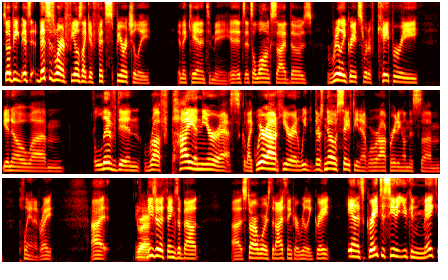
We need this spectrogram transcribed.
so. It be, it's this is where it feels like it fits spiritually in the canon to me. It's it's alongside those really great sort of capery, you know, um, lived in rough pioneer esque. Like we're out here and we there's no safety net where we're operating on this um, planet, right? Uh, right. These are the things about uh, Star Wars that I think are really great. And it's great to see that you can make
